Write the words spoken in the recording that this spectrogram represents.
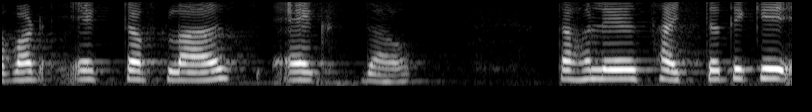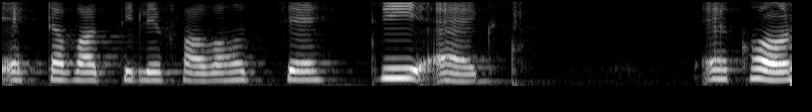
আবার একটা প্লাস এক্স দাও। তাহলে সাইডটা থেকে একটা বাদ দিলে পাওয়া হচ্ছে থ্রি এক্স এখন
